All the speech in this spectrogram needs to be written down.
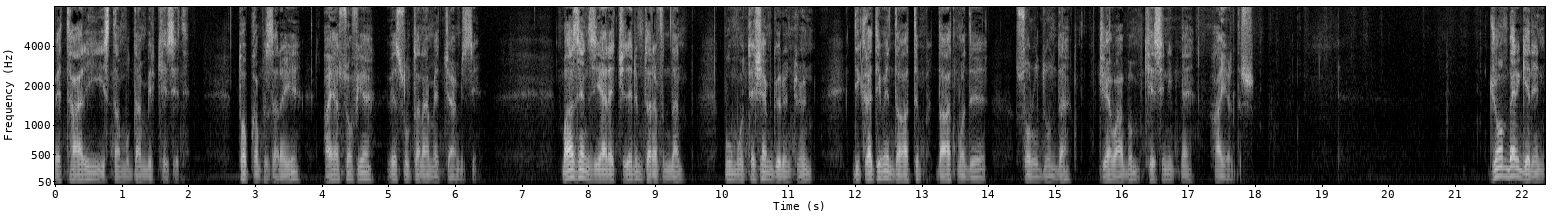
ve tarihi İstanbul'dan bir kesit. Topkapı Sarayı, Ayasofya ve Sultanahmet Camisi. Bazen ziyaretçilerim tarafından bu muhteşem görüntünün dikkatimi dağıtıp dağıtmadığı sorulduğunda cevabım kesinlikle hayırdır. John Berger'in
